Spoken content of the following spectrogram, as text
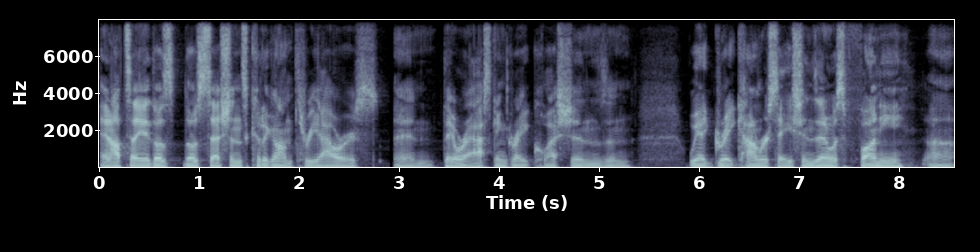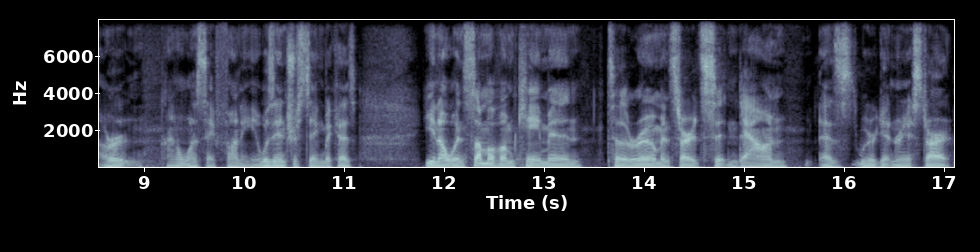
And i'll tell you those those sessions could have gone 3 hours and they were asking great questions and we had great conversations and it was funny uh, or i don't want to say funny it was interesting because you know, when some of them came in to the room and started sitting down as we were getting ready to start,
